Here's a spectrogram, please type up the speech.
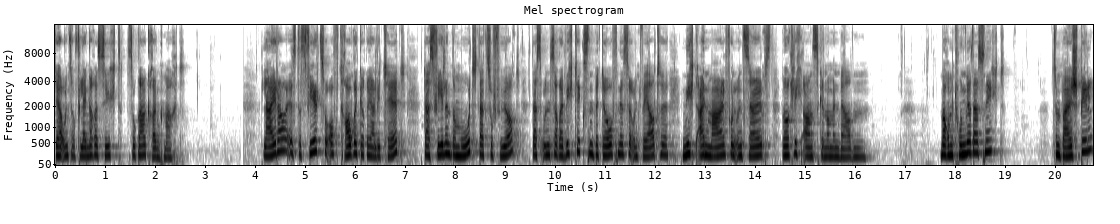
der uns auf längere Sicht sogar krank macht. Leider ist es viel zu oft traurige Realität, dass fehlender Mut dazu führt, dass unsere wichtigsten Bedürfnisse und Werte nicht einmal von uns selbst wirklich ernst genommen werden. Warum tun wir das nicht? Zum Beispiel,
